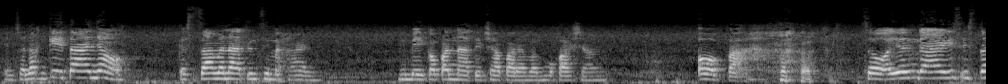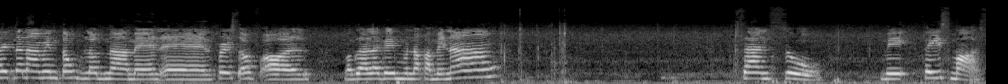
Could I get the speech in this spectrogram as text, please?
And sa nakikita nyo, kasama natin si Mahal. Ni-makeupan natin siya para magmukha siyang opa. So, ayun guys, start na namin tong vlog namin. And first of all, maglalagay muna kami ng Sansu ma- face mask.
